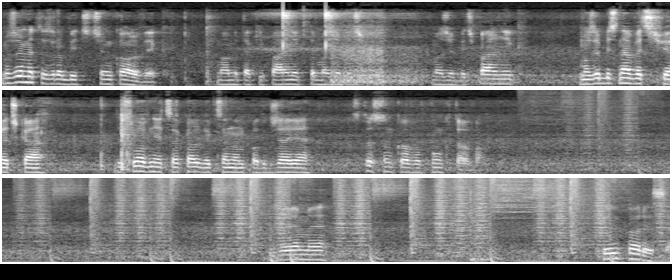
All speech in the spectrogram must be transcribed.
Możemy to zrobić czymkolwiek. Mamy taki palnik, to może być, może być palnik, może być nawet świeczka. Dosłownie cokolwiek, co nam podgrzeje stosunkowo punktowo. Grzejemy tylko rysę.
